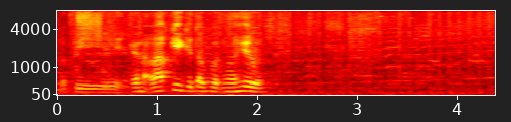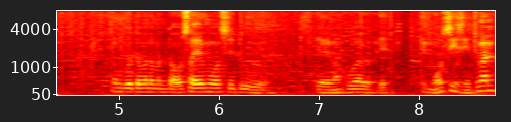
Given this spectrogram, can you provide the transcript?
Lebih enak lagi kita buat nge-heal. Tunggu teman-teman, gak usah emosi dulu. Ya emang gua lebih emosi sih, cuman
